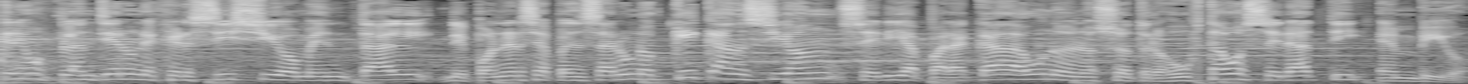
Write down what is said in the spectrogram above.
Queremos plantear un ejercicio mental de ponerse a pensar uno qué canción sería para cada uno de nosotros Gustavo Cerati en vivo.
